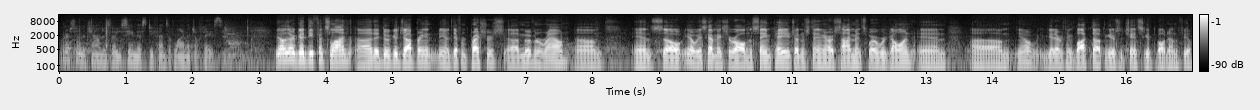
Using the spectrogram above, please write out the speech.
What are some of the challenges though you see in this defensive line that you'll face? You know, they're a good defense line. Uh, they do a good job bringing you know different pressures, uh, moving around. Um, and so, you know, we just got to make sure we're all on the same page, understanding our assignments, where we're going, and, um, you know, get everything blocked up and give us a chance to get the ball down the field.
